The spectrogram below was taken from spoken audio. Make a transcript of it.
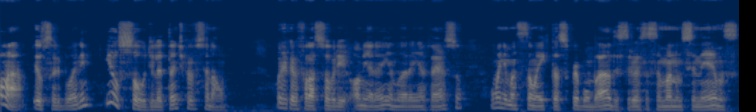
Olá, eu sou Ribone e eu sou o Diletante Profissional. Hoje eu quero falar sobre Homem-Aranha no Aranha Verso, uma animação aí que está super bombada, estreou essa semana nos cinemas,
